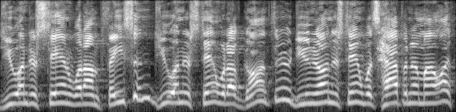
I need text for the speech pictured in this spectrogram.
Do you understand what I'm facing? Do you understand what I've gone through? Do you understand what's happened in my life?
